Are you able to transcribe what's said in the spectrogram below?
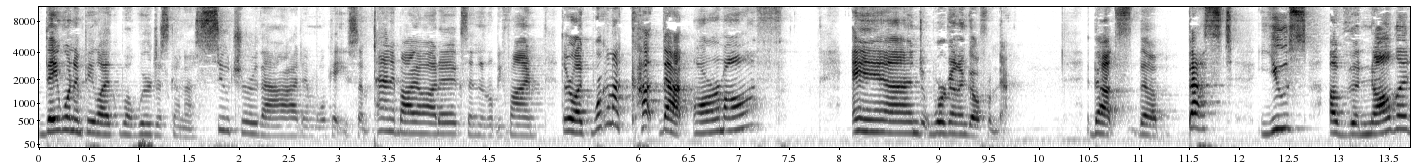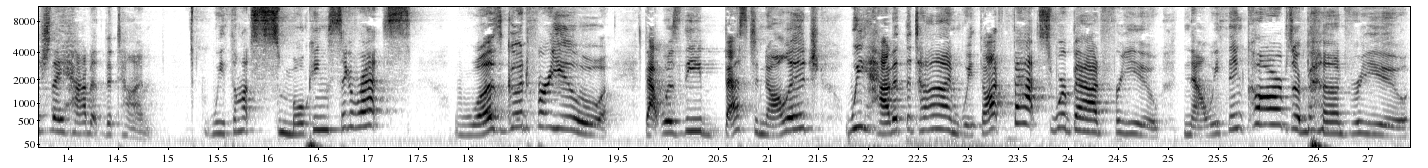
they wouldn't be like, well, we're just gonna suture that and we'll get you some antibiotics and it'll be fine. They're like, we're gonna cut that arm off and we're gonna go from there. That's the best use of the knowledge they had at the time. We thought smoking cigarettes was good for you. That was the best knowledge we had at the time. We thought fats were bad for you. Now we think carbs are bad for you.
